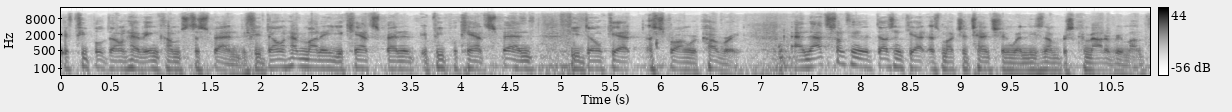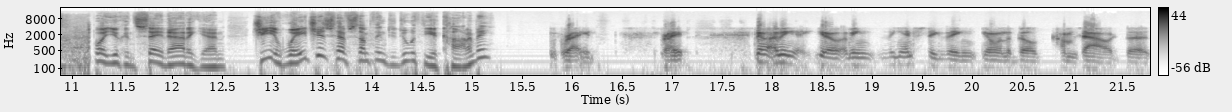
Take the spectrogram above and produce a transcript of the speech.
if people don't have incomes to spend. If you don't have money, you can't spend it. If people can't spend, you don't get a strong recovery. And that's something that doesn't get as much attention when these numbers come out every month. Well, you can say that again. Gee, wages have something to do with the economy? Right, right. No, I mean, you know, I mean, the interesting thing, you know, when the bill comes out, the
